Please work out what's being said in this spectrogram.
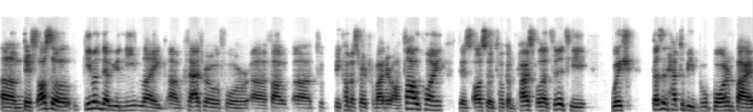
Um, there's also, given that you need like uh, collateral for uh, file, uh, to become a storage provider on Filecoin, there's also token price volatility, which doesn't have to be borne by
